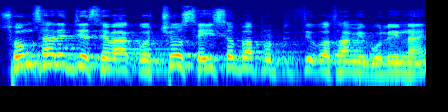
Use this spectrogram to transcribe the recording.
সংসারের যে সেবা করছ, সেই সেবা প্রবৃত্তির কথা আমি বলি নাই।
